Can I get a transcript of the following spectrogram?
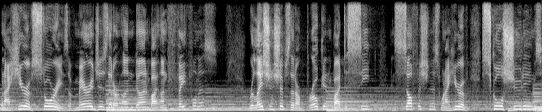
When I hear of stories of marriages that are undone by unfaithfulness, relationships that are broken by deceit and selfishness, when I hear of school shootings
